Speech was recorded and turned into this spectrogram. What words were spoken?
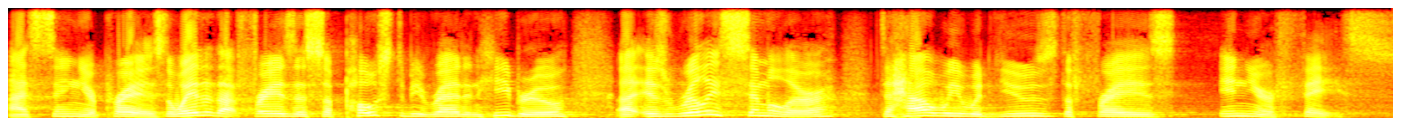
I sing your praise. The way that that phrase is supposed to be read in Hebrew uh, is really similar to how we would use the phrase in your face.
